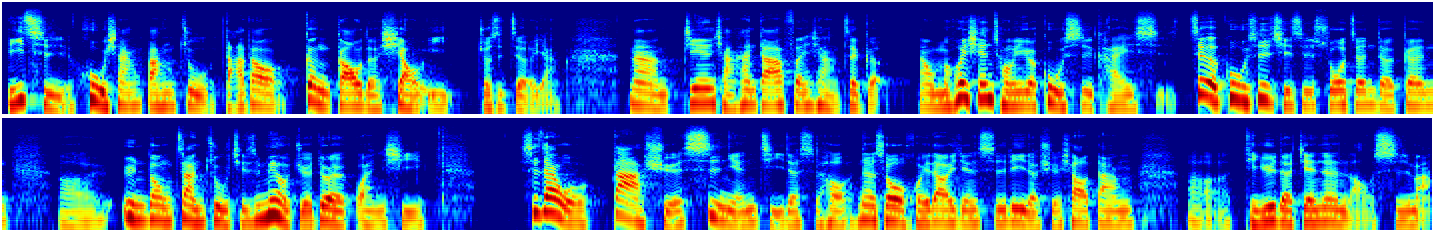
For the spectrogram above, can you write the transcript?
彼此互相帮助，达到更高的效益，就是这样。那今天想和大家分享这个。那我们会先从一个故事开始。这个故事其实说真的跟，呃运动赞助其实没有绝对的关系。是在我大学四年级的时候，那时候我回到一间私立的学校当呃体育的兼任老师嘛。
